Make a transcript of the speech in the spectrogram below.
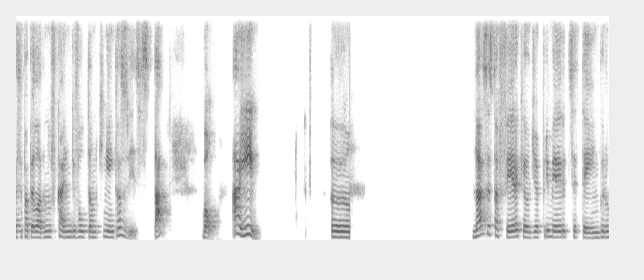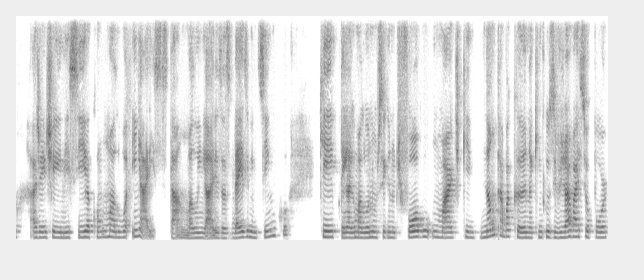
essa papelada não ficar indo e voltando 500 vezes, tá? Bom, aí. Na sexta-feira, que é o dia 1 de setembro, a gente inicia com uma lua em Ares, tá? Uma lua em Ares às 10h25, que tem aí uma lua num signo de fogo, um Marte que não tá bacana, que inclusive já vai se opor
